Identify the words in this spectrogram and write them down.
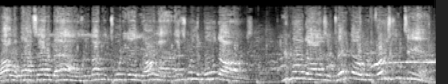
Ball will bounce out of bounds at about the 28 yard line. That's where the Bulldogs, your Bulldogs will take over first and 10.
